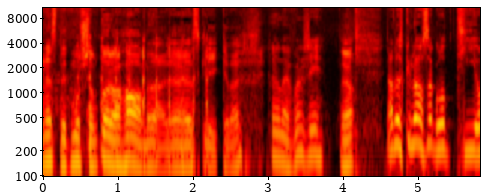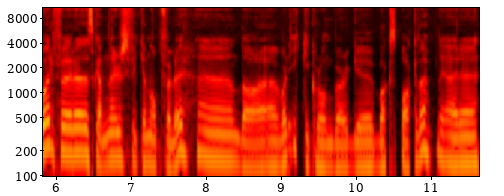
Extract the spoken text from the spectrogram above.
er nesten litt morsomt bare å ha med det der eh, skriket der. Ja, Det får en si. Ja. Ja, Det skulle altså gå ti år før eh, Scanners fikk en oppfølger. Eh, Da var det ikke Cronberg eh, bak spakene. Det er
